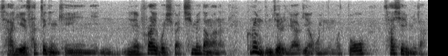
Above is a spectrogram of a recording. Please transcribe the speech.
자기의 사적인 개인의 프라이버시가 침해당하는 그런 문제를 이야기하고 있는 것도 사실입니다.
